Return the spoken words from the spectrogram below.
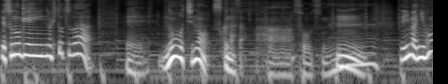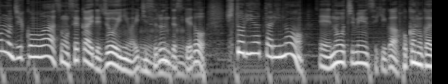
でその原因の一つは、ええー農地の少なさ。ああそうですね、うんで今、日本の人口はその世界で上位には位置するんですけど、1人当たりの、えー農地面積が他の外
